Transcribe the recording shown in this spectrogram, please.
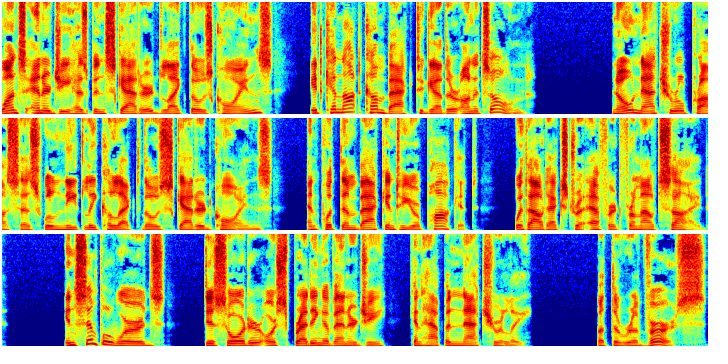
once energy has been scattered like those coins, it cannot come back together on its own. No natural process will neatly collect those scattered coins and put them back into your pocket without extra effort from outside. In simple words, disorder or spreading of energy can happen naturally. But the reverse,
